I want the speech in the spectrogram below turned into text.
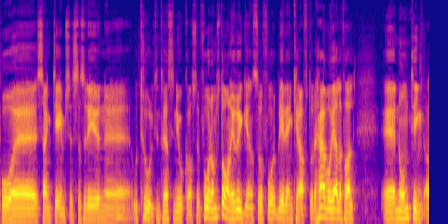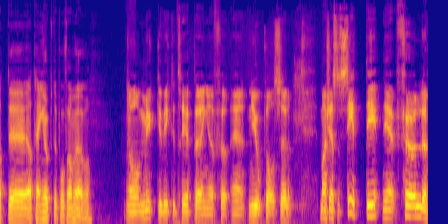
På eh, St. James's. Alltså det är ju en eh, otroligt intresse i Newcastle. Får de stan i ryggen så får, blir det en kraft. Och det här var i alla fall eh, någonting att, eh, att hänga upp det på framöver. Ja, mycket viktigt trepoängare för eh, Newcastle. Manchester City eh, föll.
